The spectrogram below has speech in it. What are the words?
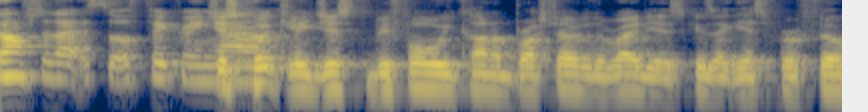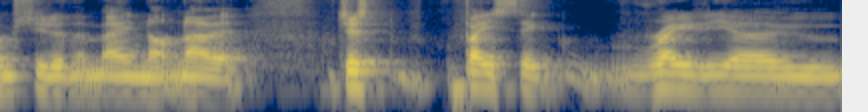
after that, sort of figuring out Just out. quickly, just before we kind of brush over the radios, because I guess for a film student that may not know it, just basic radio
